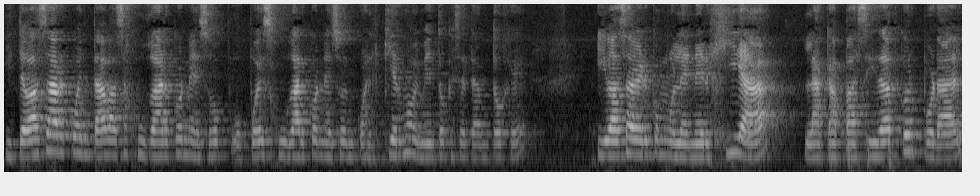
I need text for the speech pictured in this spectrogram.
Y te vas a dar cuenta, vas a jugar con eso o puedes jugar con eso en cualquier movimiento que se te antoje y vas a ver como la energía la capacidad corporal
